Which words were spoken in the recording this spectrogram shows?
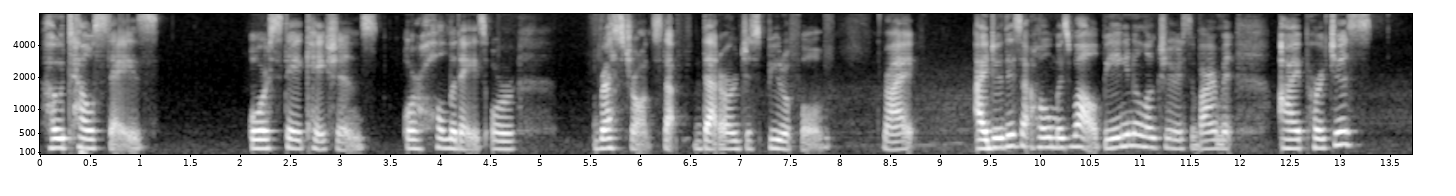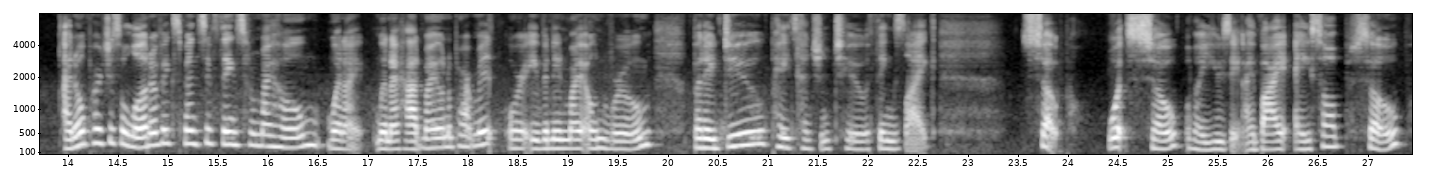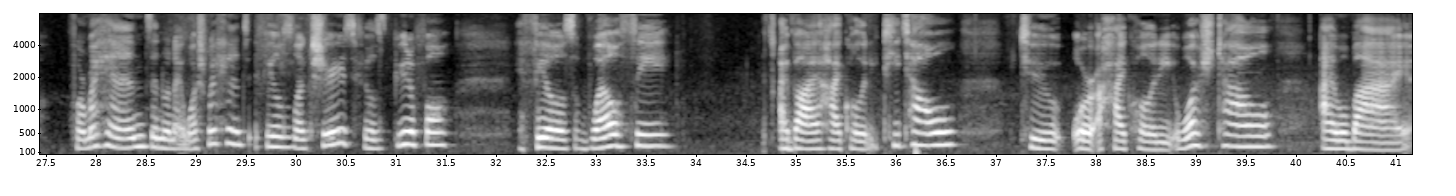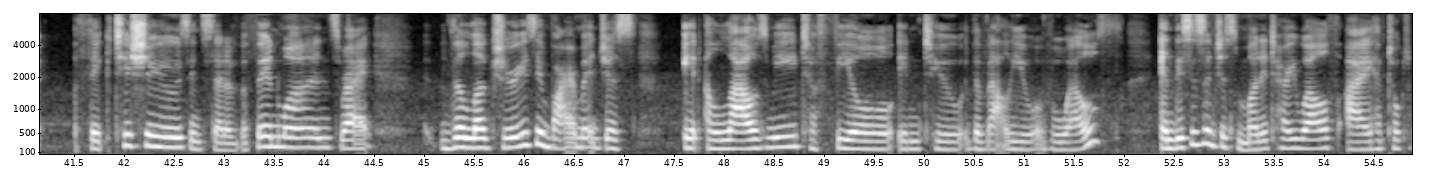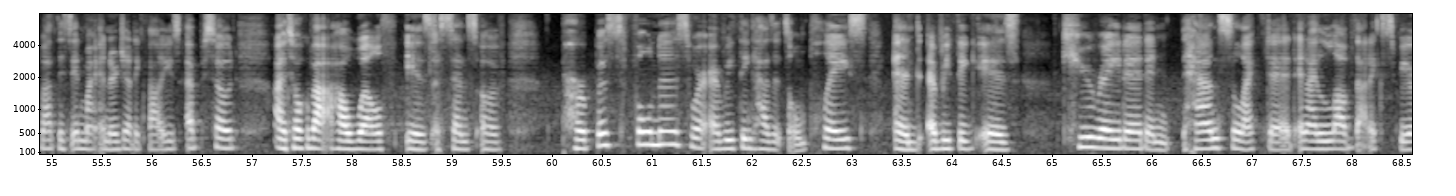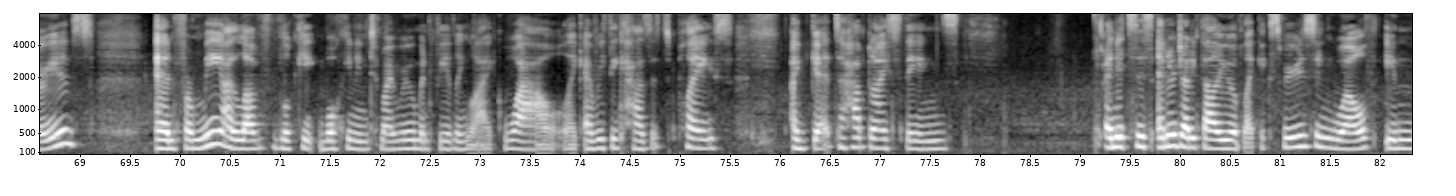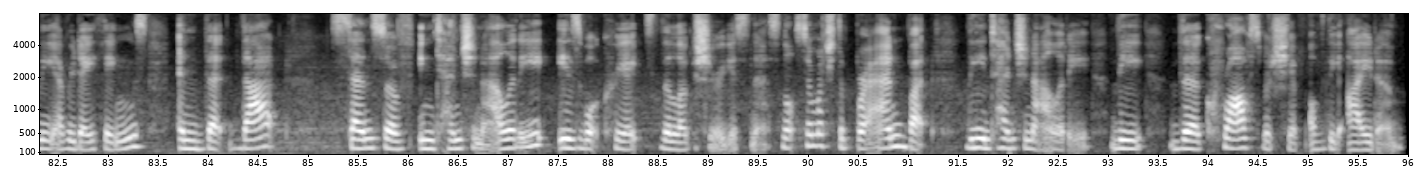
hotel stays, or staycations, or holidays, or restaurants that, that are just beautiful, right? I do this at home as well. Being in a luxurious environment, I purchase I don't purchase a lot of expensive things for my home when I when I had my own apartment or even in my own room, but I do pay attention to things like soap what soap am I using? I buy Aesop soap for my hands, and when I wash my hands, it feels luxurious, it feels beautiful, it feels wealthy. I buy a high quality tea towel to or a high quality wash towel. I will buy thick tissues instead of the thin ones, right? The luxurious environment just it allows me to feel into the value of wealth and this isn't just monetary wealth. I have talked about this in my energetic values episode. I talk about how wealth is a sense of purposefulness where everything has its own place and everything is curated and hand selected and I love that experience. And for me, I love looking walking into my room and feeling like, wow, like everything has its place. I get to have nice things. And it's this energetic value of like experiencing wealth in the everyday things and that that sense of intentionality is what creates the luxuriousness. Not so much the brand but the intentionality the the craftsmanship of the item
